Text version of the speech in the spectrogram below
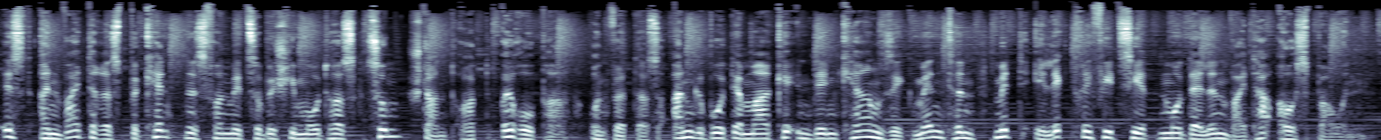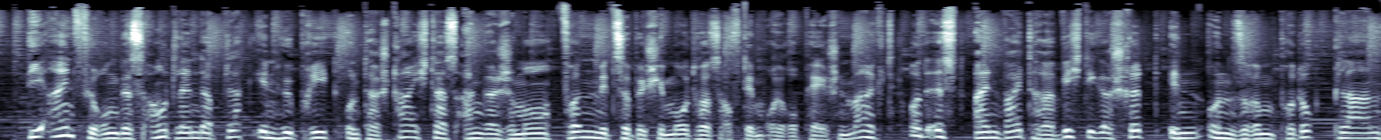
ist ein weiteres Bekenntnis von Mitsubishi Motors zum Standort Europa und wird das Angebot der Marke in den Kernsegmenten mit elektrifizierten Modellen weiter ausbauen. Die Einführung des Outlander Plug-in Hybrid unterstreicht das Engagement von Mitsubishi Motors auf dem europäischen Markt und ist ein weiterer wichtiger Schritt in unserem Produktplan,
